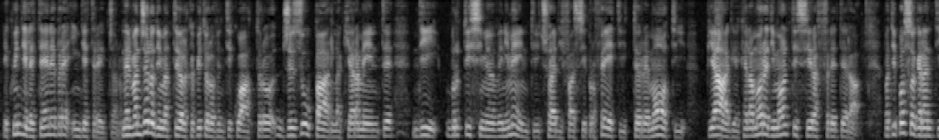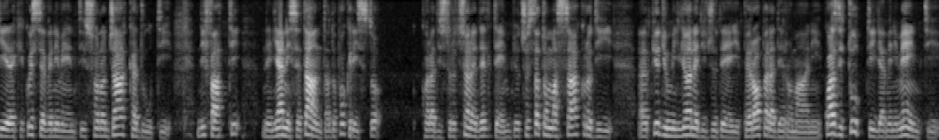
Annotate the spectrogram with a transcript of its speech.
e quindi le tenebre indietreggiano. Nel Vangelo di Matteo al capitolo 24 Gesù parla chiaramente di bruttissimi avvenimenti, cioè di falsi profeti, terremoti, piaghe, che l'amore di molti si raffredderà, ma ti posso garantire che questi avvenimenti sono già accaduti. Difatti, negli anni 70 d.C., con la distruzione del Tempio, c'è stato un massacro di eh, più di un milione di giudei per opera dei Romani. Quasi tutti gli avvenimenti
